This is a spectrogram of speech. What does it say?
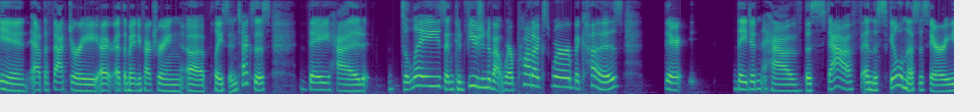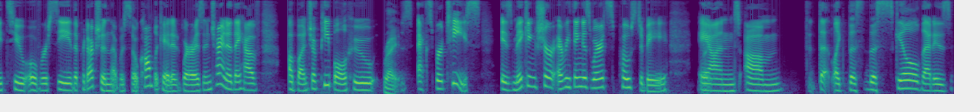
in at the factory uh, at the manufacturing uh, place in texas they had delays and confusion about where products were because they they didn't have the staff and the skill necessary to oversee the production that was so complicated whereas in China they have a bunch of people who right. expertise is making sure everything is where it's supposed to be right. and um th- that like the the skill that is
